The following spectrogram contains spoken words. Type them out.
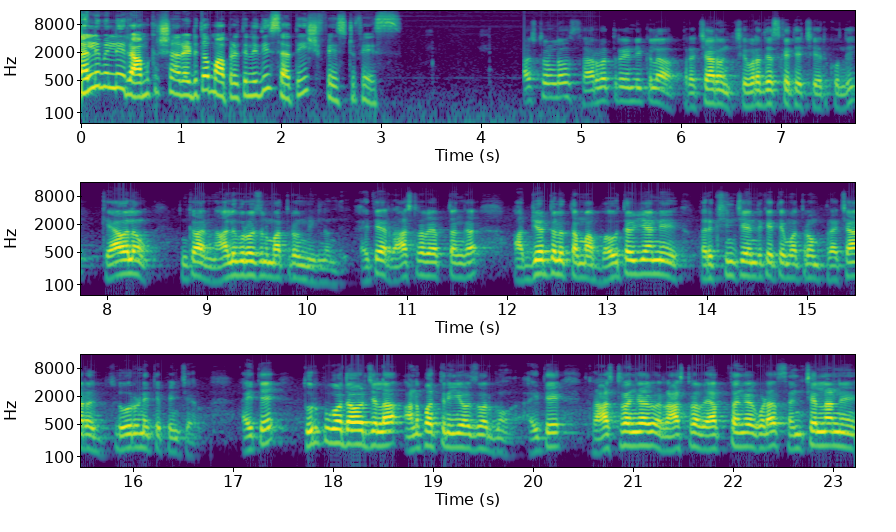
నల్లిమిల్లి రామకృష్ణారెడ్డితో మా ప్రతినిధి సతీష్ ఫేస్ టు ఫేస్. రాష్ట్రంలో సార్వత్రిక ఎన్నికల ప్రచారం చివరి దశకైతే చేరుకుంది. కేవలం ఇంకా నాలుగు రోజులు మాత్రం మిగిలింది. అయితే రాష్ట్ర వ్యాప్తంగా అభ్యర్థులు తమ భౌతవ్యాన్ని పరీక్షించేందుకైతే మాత్రం ప్రచార జోరునైతే పెంచారు. అయితే తూర్పుగోదావరి జిల్లా అనపత్తి నియోజకవర్గం. అయితే రాష్ట్రంగా రాష్ట్ర వ్యాప్తంగా కూడా సంచలనాన్ని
